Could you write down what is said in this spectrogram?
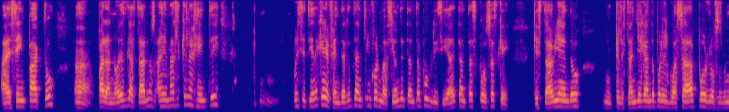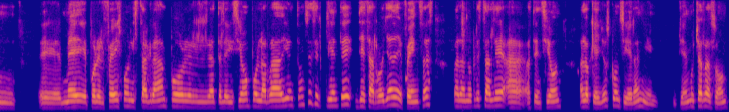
a ese impacto ah, para no desgastarnos. Además que la gente pues se tiene que defender de tanta información, de tanta publicidad, de tantas cosas que, que está viendo, mm, que le están llegando por el WhatsApp, por los mm, eh, por el Facebook, Instagram, por la televisión, por la radio. Entonces el cliente desarrolla defensas para no prestarle atención a lo que ellos consideran y tienen mucha razón,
